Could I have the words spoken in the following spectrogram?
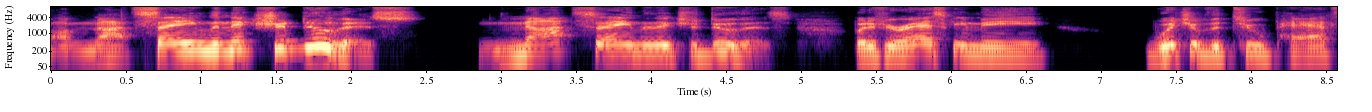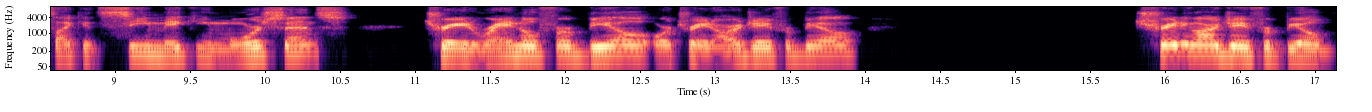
I'm not saying the Knicks should do this. Not saying the Knicks should do this. But if you're asking me which of the two paths I could see making more sense, trade Randle for Beal or trade RJ for Beal, trading RJ for Beal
